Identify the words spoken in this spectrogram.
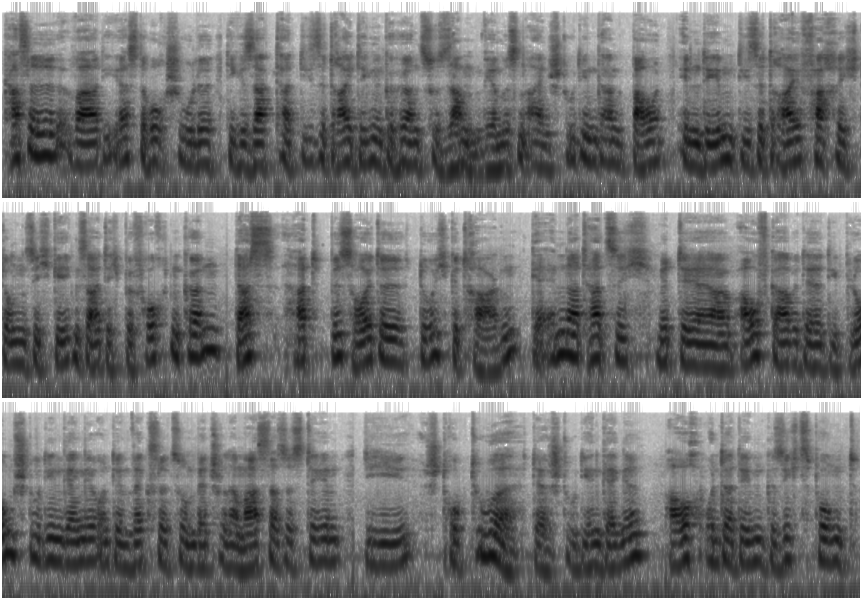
Kassel war die erste Hochschule, die gesagt hat, diese drei Dinge gehören zusammen. Wir müssen einen Studiengang bauen, in dem diese drei Fachrichtungen sich gegenseitig befruchten können. Das hat bis heute durchgetragen. Geändert hat sich mit der Aufgabe der Diplomstudiengänge und dem Wechsel zum Bachelor-Master-System die Struktur der Studiengänge auch unter dem Gesichtspunkt,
